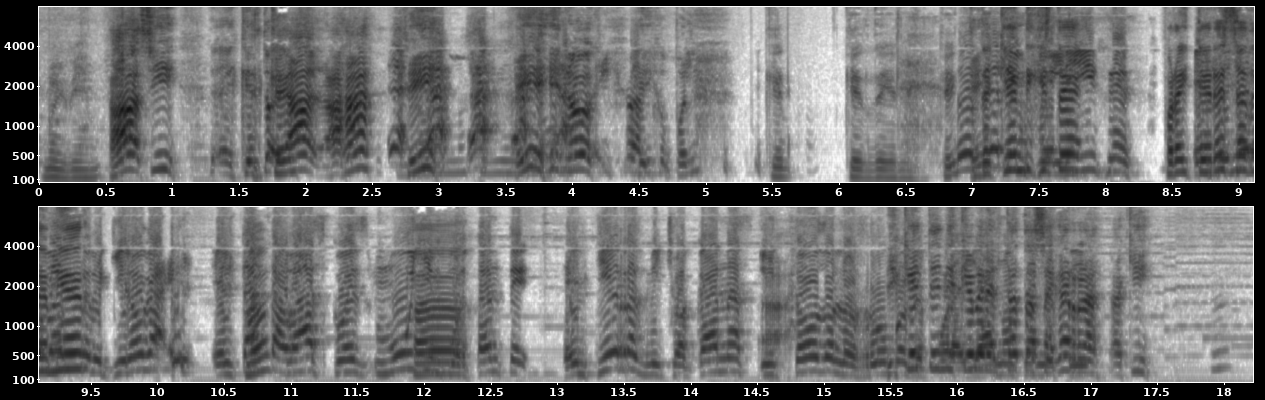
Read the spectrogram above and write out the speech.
Muy bien. Ah, sí. eh, que ¿Qué? ah, ajá, sí. No sabía. Sí, no. ¿Qué dijo Poli? ¿Qué- qué del- qué- No ¿De quién dijiste? Fray El Teresa de Mier. De Quiroga, el, el Tata Vasco es muy Ah. importante en tierras michoacanas y todos los rumbos ¿Y qué de tiene por que ver el no Tata Segarra aquí?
